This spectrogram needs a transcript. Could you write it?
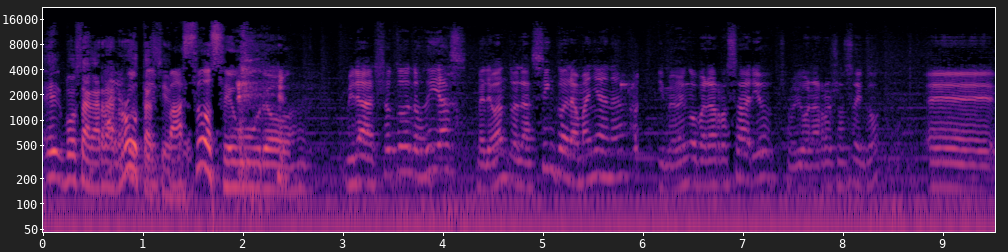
eh, vos agarrás Algo ruta siempre. pasó seguro. Mirá, yo todos los días me levanto a las 5 de la mañana y me vengo para Rosario. Yo vivo en Arroyo Seco. Eh,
